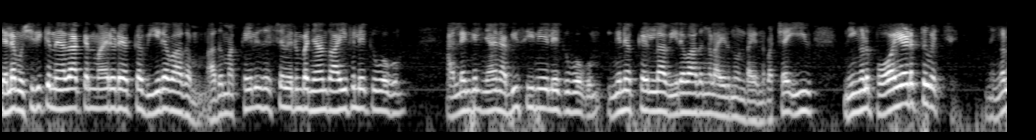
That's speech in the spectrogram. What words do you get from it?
ചില മുഷിരിക്ക് നേതാക്കന്മാരുടെയൊക്കെ വീരവാദം അത് മക്കയിൽ ശിക്ഷ വരുമ്പോൾ ഞാൻ തായിഫിലേക്ക് പോകും അല്ലെങ്കിൽ ഞാൻ അബിസീനിയയിലേക്ക് പോകും ഇങ്ങനെയൊക്കെയുള്ള വീരവാദങ്ങളായിരുന്നു ഉണ്ടായിരുന്നത്. പക്ഷേ ഈ നിങ്ങൾ പോയടത്ത് വെച്ച് നിങ്ങൾ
